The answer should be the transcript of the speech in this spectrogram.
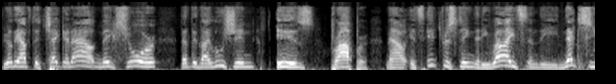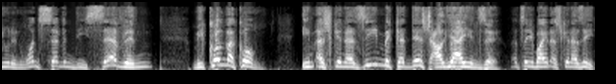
You really have to check it out, make sure that the dilution is proper. Now, it's interesting that he writes in the next unit, 177, Mikol Makom, Im Ashkenazi Mekadesh Al Yayin Zeh. Let's say you buy an Ashkenazi.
